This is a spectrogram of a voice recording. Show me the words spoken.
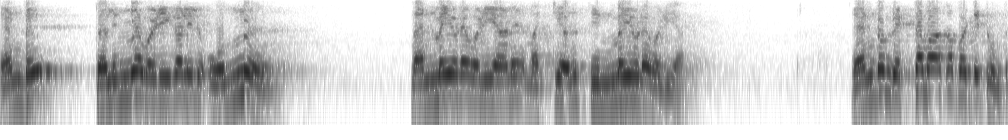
രണ്ട് തെളിഞ്ഞ വഴികളിൽ ഒന്ന് നന്മയുടെ വഴിയാണ് മറ്റേത് തിന്മയുടെ വഴിയാണ്. രണ്ടും വ്യക്തമാക്കപ്പെട്ടിട്ടുണ്ട്.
